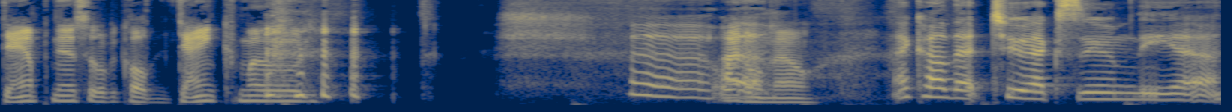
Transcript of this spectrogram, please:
dampness. It'll be called dank mode. Uh, I don't know. I call that 2x zoom the, uh,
